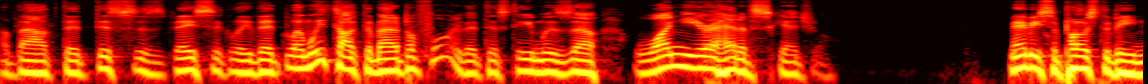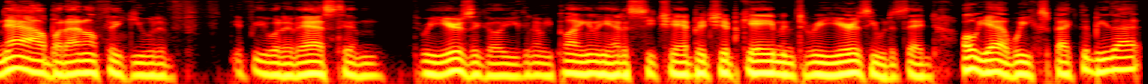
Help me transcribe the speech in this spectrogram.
about that this is basically that when we talked about it before that this team was uh, one year ahead of schedule. Maybe supposed to be now, but I don't think you would have if you would have asked him three years ago. You're going to be playing in the NFC Championship game in three years. He would have said, "Oh yeah, we expect to be that."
